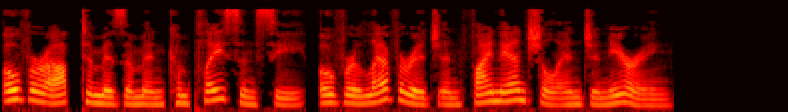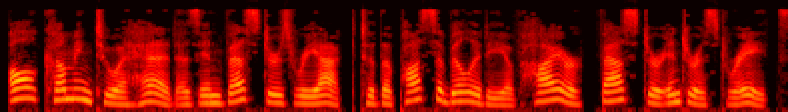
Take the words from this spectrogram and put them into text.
over-optimism and complacency, over-leverage and financial engineering, all coming to a head as investors react to the possibility of higher, faster interest rates.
